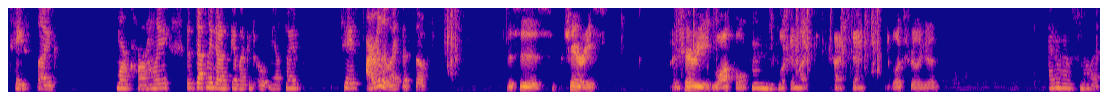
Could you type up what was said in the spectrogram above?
taste like more caramely. This definitely does give like an oatmeal type taste. I really like this though. This is cherries. A cherry waffle Mm, looking like type thing. It looks really good. I don't know, smell it.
